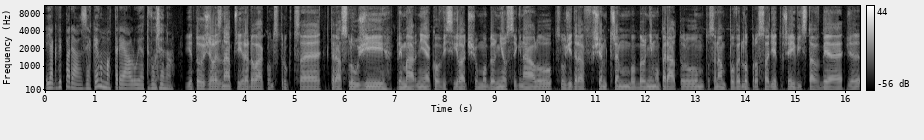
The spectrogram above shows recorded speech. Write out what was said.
jak vypadá, z jakého materiálu je tvořena? Je to železná příhradová konstrukce, která slouží primárně jako vysílač mobilního signálu. Slouží teda všem třem mobilním operátorům. To se nám povedlo prosadit při výstavbě, že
